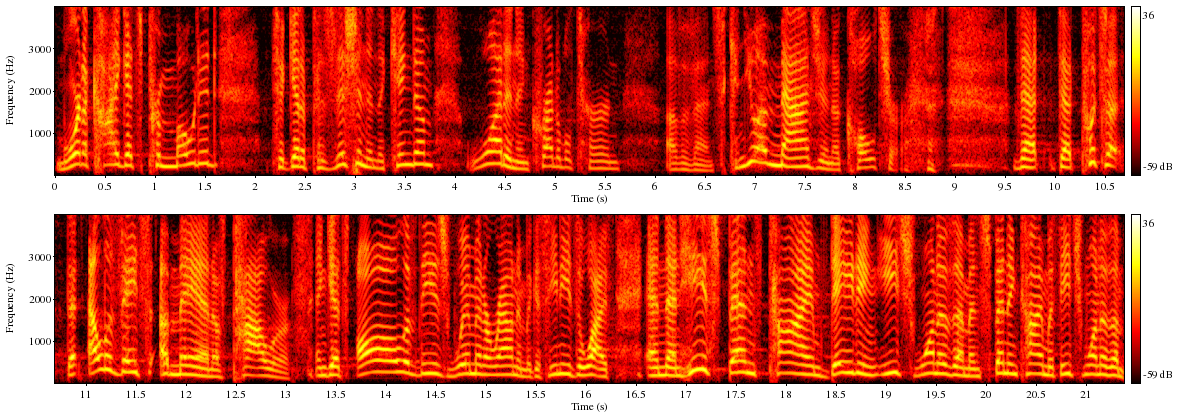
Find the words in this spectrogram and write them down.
Mordecai gets promoted to get a position in the kingdom. What an incredible turn of events. Can you imagine a culture that, that puts a that elevates a man of power and gets all of these women around him because he needs a wife and then he spends time dating each one of them and spending time with each one of them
